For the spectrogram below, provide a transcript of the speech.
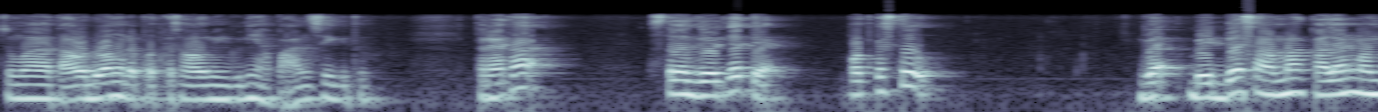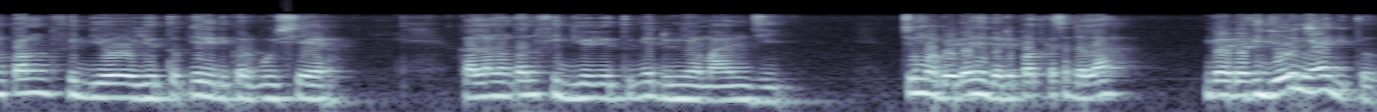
Cuma tahu doang ada podcast awal minggu nih apaan sih gitu. Ternyata setelah gue lihat ya podcast tuh nggak beda sama kalian nonton video YouTube-nya di Corbusier kalian nonton video YouTube-nya Dunia Manji. Cuma bedanya dari podcast adalah nggak ada videonya gitu.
